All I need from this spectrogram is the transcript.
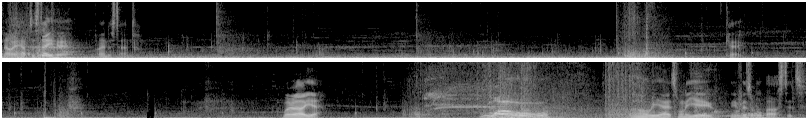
Now I have to stay here. I understand. Where are you? Whoa! Oh yeah, it's one of you, the invisible bastards.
